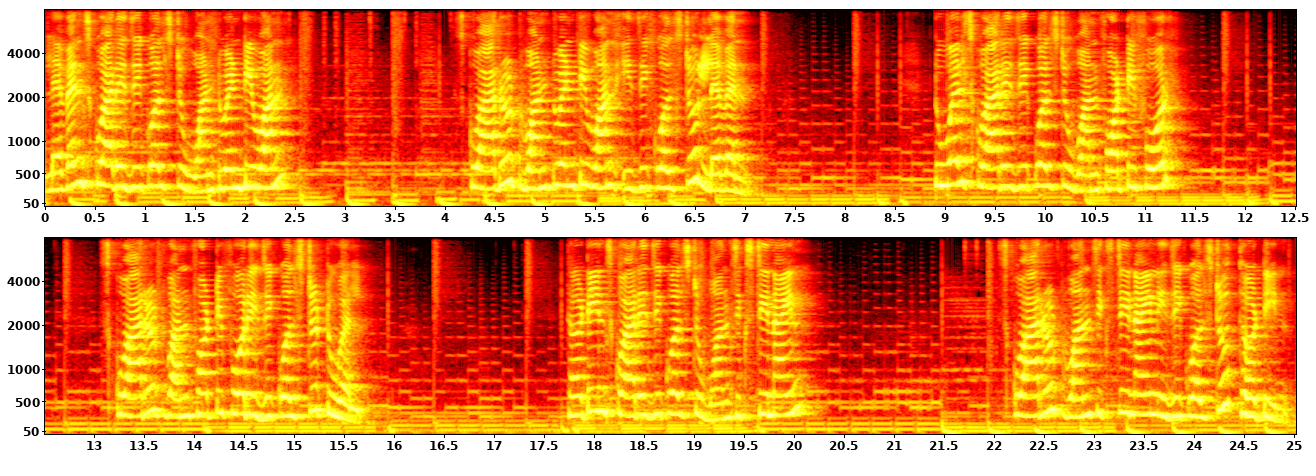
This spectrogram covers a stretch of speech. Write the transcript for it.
11 square is equals to 121. Square root 121 is equals to 11. 12 square is equals to 144. Square root 144 is equals to 12. 13 square is equals to 169. Square root 169 is equals to 13.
